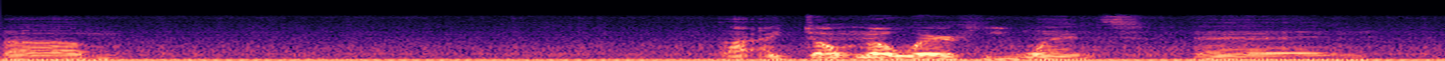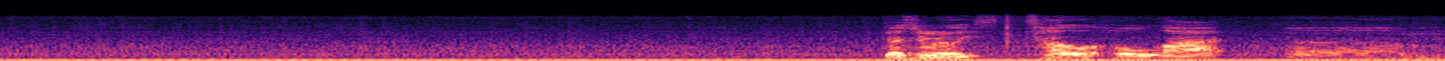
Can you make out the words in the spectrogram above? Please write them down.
Um, I don't know where he went, and doesn't really tell a whole lot. Um,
